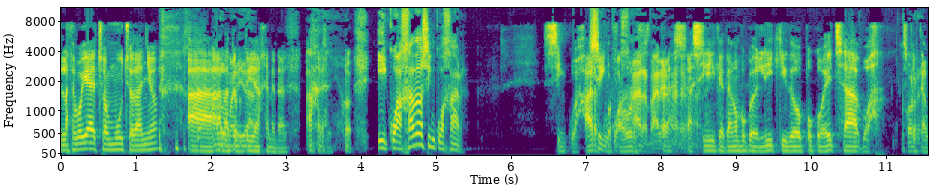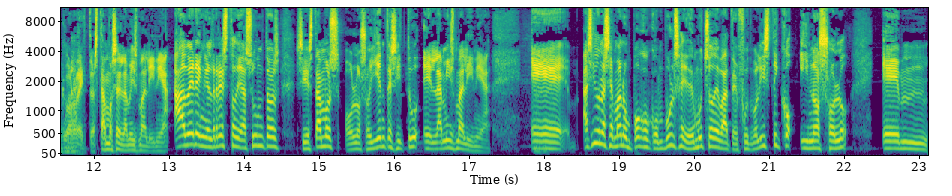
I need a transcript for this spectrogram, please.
la cebolla ha hecho mucho daño a, A la a la humanidad. tortilla en general. Ah, ¿Y cuajado o sin cuajar? Sin cuajar, Sin por cuajar, favor. vale, vale, vale. Así, que tenga un poco de líquido, poco hecha. Buah, correcto, estamos en la misma línea. A ver en el resto de asuntos si estamos, o los oyentes y tú, en la misma línea. Eh, ha sido una semana un poco convulsa y de mucho debate futbolístico y no solo em,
